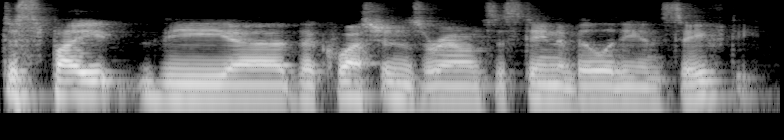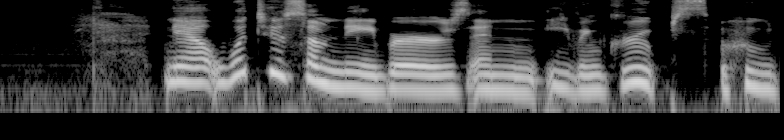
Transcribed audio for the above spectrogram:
despite the uh, the questions around sustainability and safety. Now, what do some neighbors and even groups who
